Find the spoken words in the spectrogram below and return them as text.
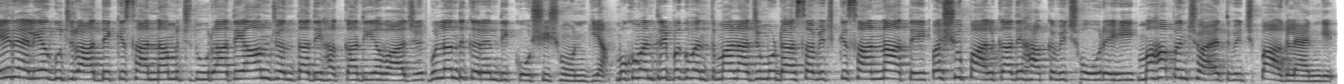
ਇਹ ਰੈਲੀਆਂ ਗੁਜਰਾਤ ਦੇ ਕਿਸਾਨਾਂ, ਮਜ਼ਦੂਰਾਂ ਅਤੇ ਆਮ ਜਨਤਾ ਦੇ ਹੱਕਾਂ ਦੀ ਆਵਾਜ਼ ਬੁਲੰਦ ਕਰਨ ਦੀ ਕੋਸ਼ਿਸ਼ ਹੋਣਗੀਆਂ। ਮੁੱਖ ਮੰਤਰੀ ਭਗਵੰਤ ਮਾਨ ਅੱਜ ਮੋਡਾਸਾ ਵਿੱਚ ਕਿਸਾਨਾਂ ਅਤੇ ਪਸ਼ੂ ਪਾਲਕਾਂ ਦੇ ਹੱਕ ਵਿੱਚ ਹੋ ਰਹੀ ਮਹਾਪੰਚਾਇਤ ਵਿੱਚ ਭਾਗ ਲੈਣਗੇ।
